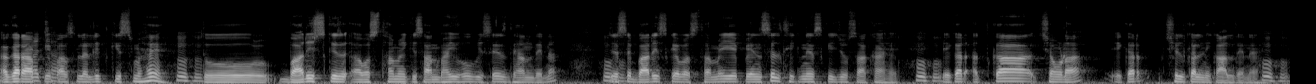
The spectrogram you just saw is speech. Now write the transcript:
अगर आपके अच्छा। पास ललित किस्म है तो बारिश के अवस्था में किसान भाई हो विशेष ध्यान देना। जैसे बारिश के अवस्था में ये पेंसिल थिकनेस की जो शाखा है एक अतका चौड़ा एक छिलकल निकाल देना है।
